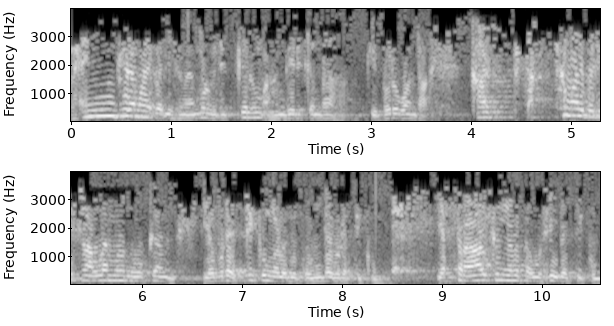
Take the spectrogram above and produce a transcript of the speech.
ഭയങ്കരമായ പരീക്ഷണം. നമ്മൾ ഒരിക്കലും അഹങ്കരിക്കണ്ട കിബറ് വേണ്ട ശക്തമായ പരീക്ഷണം അല്ല നമ്മൾ നോക്കുകയാണ്. എവിടെ എത്തിക്കും കൊണ്ട് എവിടെ എത്തിക്കും? എത്ര ആൾക്ക് നിങ്ങൾ സൗഹൃദം എത്തിക്കും?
